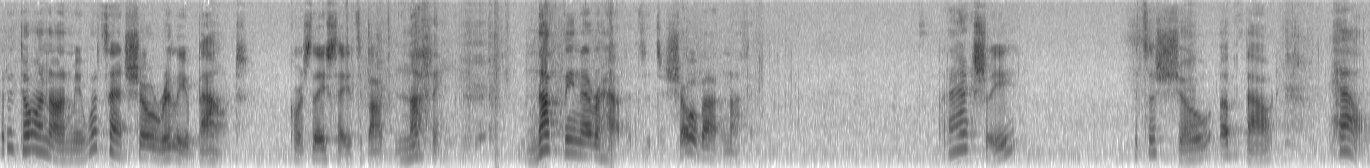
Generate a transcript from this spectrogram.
But it dawned on me what's that show really about? Of course, they say it's about nothing. Nothing ever happens. It's a show about nothing. But actually, it's a show about hell.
